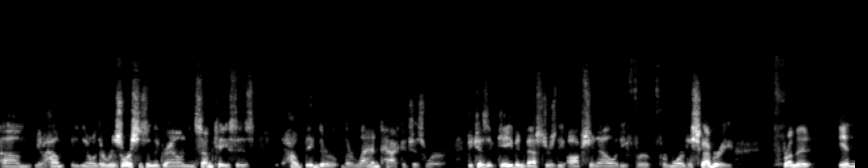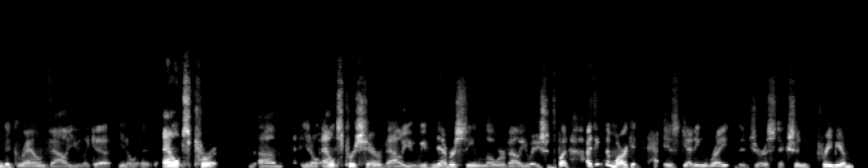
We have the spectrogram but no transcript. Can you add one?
um, you know how you know their resources in the ground. In some cases how big their their land packages were because it gave investors the optionality for for more discovery. From an in the ground value like a you know ounce per um, you know ounce per share value we've never seen lower valuations. But i think the market is getting right the jurisdiction premium.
